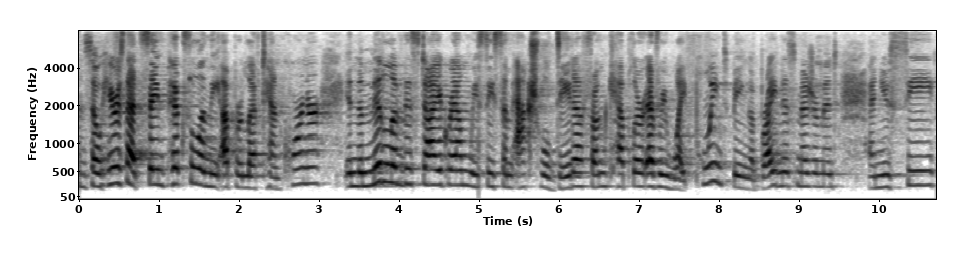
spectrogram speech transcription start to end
And so here's that same pixel in the upper left-hand corner. In the middle of this diagram, we see some actual data from Kepler, every white point being a brightness measurement, and you see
